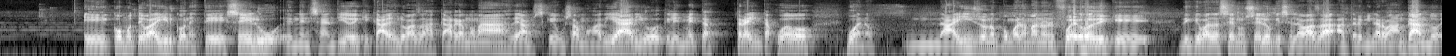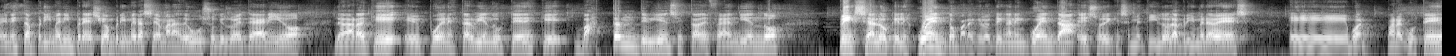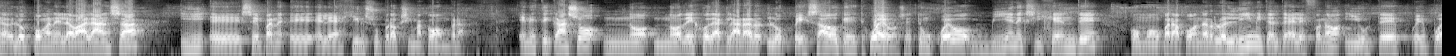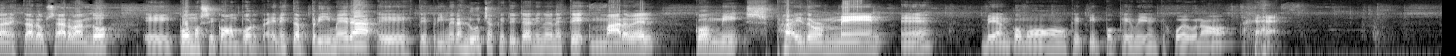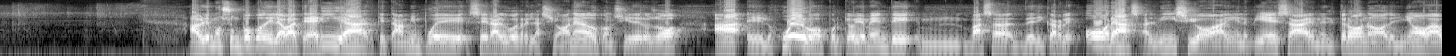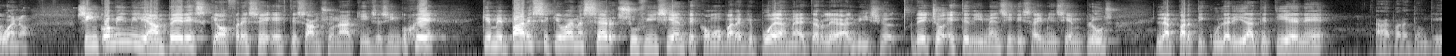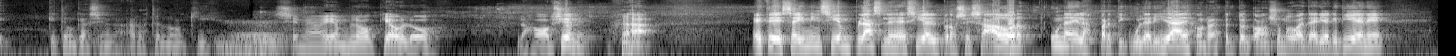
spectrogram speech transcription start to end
eh, cómo te va a ir con este celu en el sentido de que cada vez lo vayas cargando más de apps que usamos a diario, que le metas 30 juegos. Bueno, ahí yo no pongo la mano en el fuego de que, de que vaya a ser un celu que se la vaya a terminar bancando. En esta primera impresión, primeras semanas de uso que yo he tenido, la verdad que eh, pueden estar viendo ustedes que bastante bien se está defendiendo, pese a lo que les cuento, para que lo tengan en cuenta, eso de que se me la primera vez. Eh, bueno, para que ustedes lo pongan en la balanza y eh, sepan eh, elegir su próxima compra. En este caso no, no dejo de aclarar lo pesado que es este juego. este es un juego bien exigente como para ponerlo al límite al teléfono y ustedes eh, puedan estar observando cómo se comporta. En esta primera, este, primeras luchas que estoy teniendo en este Marvel con mi Spider-Man. Vean cómo, qué tipo, qué bien que juego, ¿no? Hablemos un poco de la batería, que también puede ser algo relacionado, considero yo, a eh, los juegos, porque obviamente mm, vas a dedicarle horas al vicio ahí en la pieza, en el trono del Nova. Bueno, 5000 mAh que ofrece este Samsung A15 5G, que me parece que van a ser suficientes como para que puedas meterle al vicio. De hecho, este Dimensity 6100 Plus, la particularidad que tiene... Ah, para, tengo que... ¿Qué tengo que hacer acá? Arrastrarlo aquí. Se me habían bloqueado las opciones. Este de 6100 Plus, les decía, el procesador, una de las particularidades con respecto al consumo de batería que tiene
